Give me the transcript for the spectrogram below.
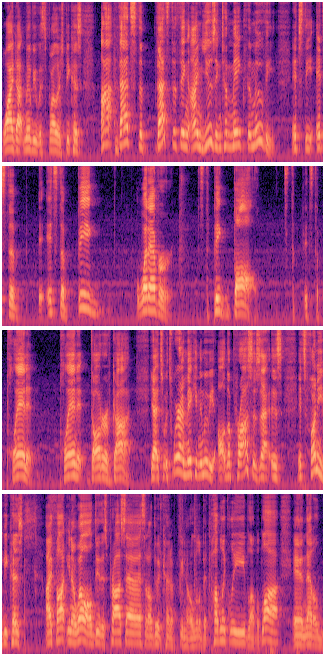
Y. Dot movie with spoilers because I, that's the that's the thing I'm using to make the movie. It's the it's the it's the big whatever. It's the big ball it's the it's the planet, planet daughter of God. Yeah, it's it's where I'm making the movie. All the process that is it's funny because I thought, you know, well, I'll do this process and I'll do it kind of, you know, a little bit publicly, blah, blah, blah, and that'll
